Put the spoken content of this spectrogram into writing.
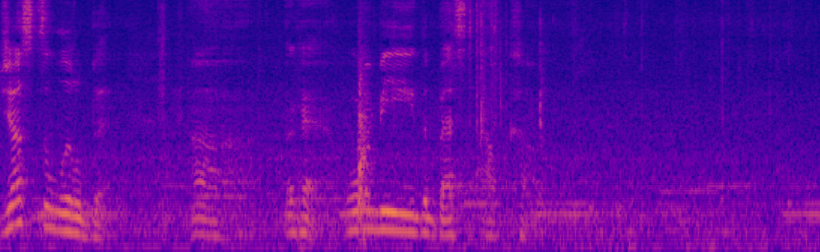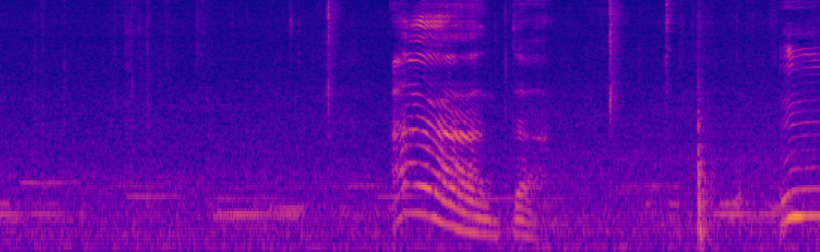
Just a little bit. Uh, Okay, what would be the best outcome? Ah, duh. Mm,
